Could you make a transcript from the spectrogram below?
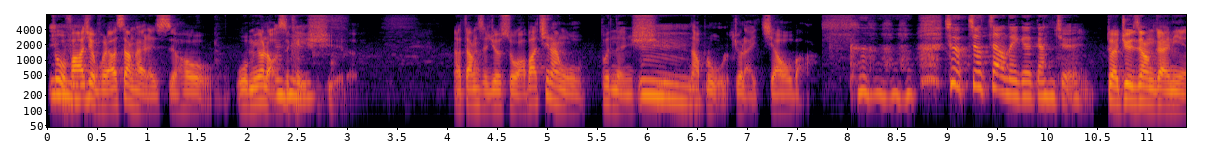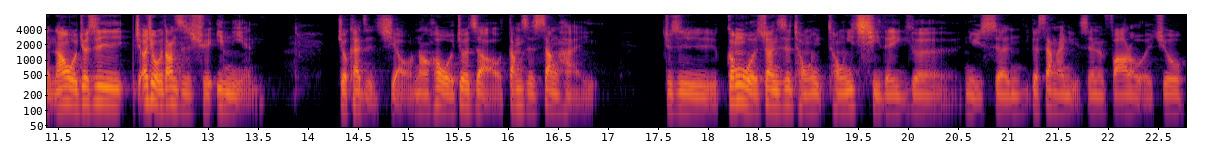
所以我发现回到上海的时候，我没有老师可以学了。嗯、那当时就说：“好吧，既然我不能学，嗯、那不如我就来教吧。就”就就这样的一个感觉。对，就是这样的概念。然后我就是，而且我当时学一年就开始教，然后我就找当时上海就是跟我算是同同一期的一个女生，一个上海女生的 follower 就。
